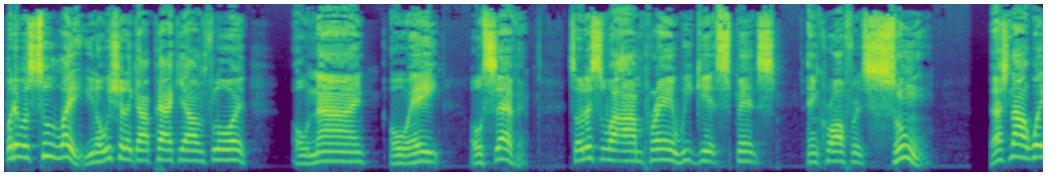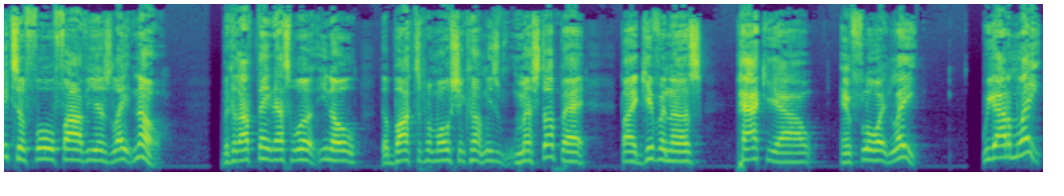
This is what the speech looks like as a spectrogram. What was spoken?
But it was too late. You know, we should have got Pacquiao and Floyd 09, 08, 07. So this is why I'm praying we get Spence and Crawford soon. Let's not wait till four or five years late. No, because I think that's what, you know, the boxing promotion companies messed up at by giving us Pacquiao and Floyd late. We got them late.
